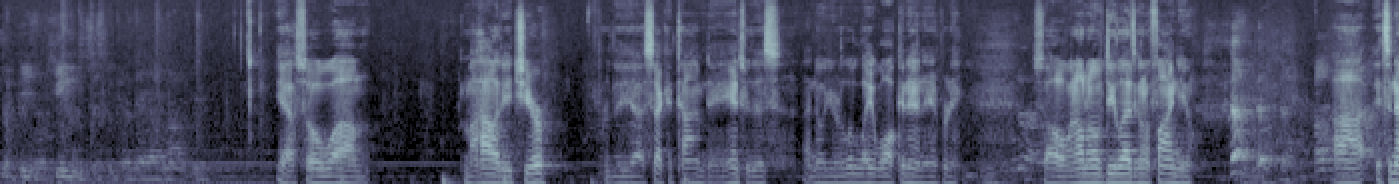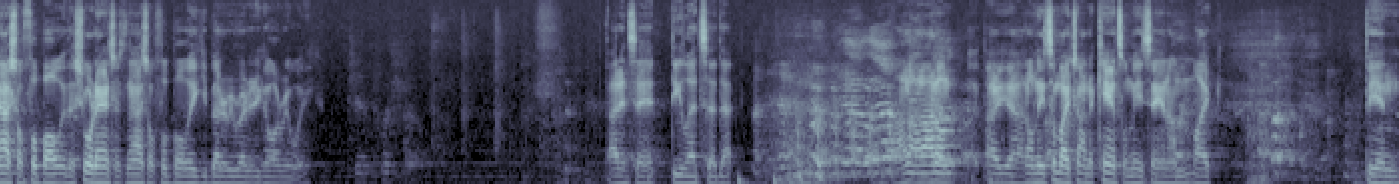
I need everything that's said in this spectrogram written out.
your P's and Q's just because they have a lot of grit. Yeah, so um, my holiday cheer for the uh, second time to answer this. I know you're a little late walking in, Anthony. So I don't know if D-Led's going to find you. Uh, it's a National Football. The short answer is National Football League. You better be ready to go every week. I didn't say it. D-Led said that. I don't. I don't. I, yeah, I don't need somebody trying to cancel me saying I'm like being,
